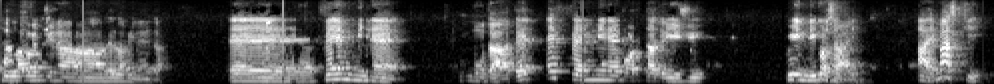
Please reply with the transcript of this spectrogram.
sulla pagina della pineta. Eh, femmine mutate e femmine portatrici. Quindi cos'hai? Hai maschi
